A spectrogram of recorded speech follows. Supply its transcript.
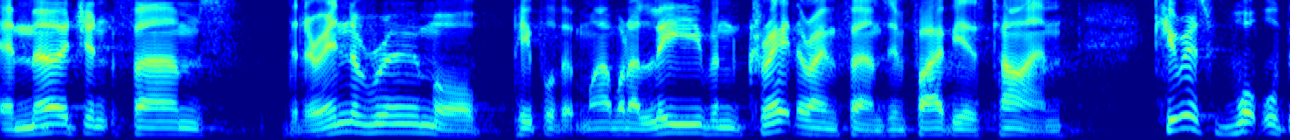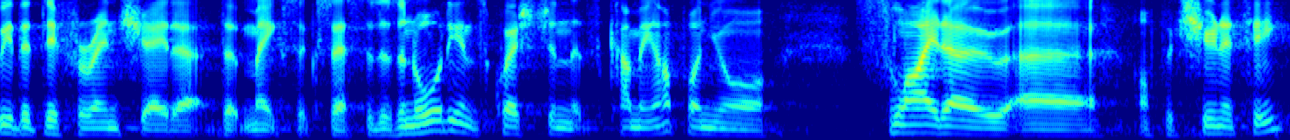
emergent firms that are in the room or people that might want to leave and create their own firms in five years' time. Curious what will be the differentiator that makes success? So there's an audience question that's coming up on your Slido uh, opportunity.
